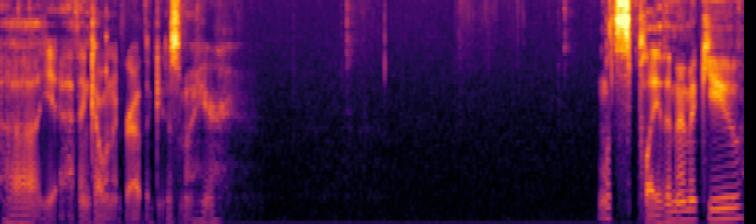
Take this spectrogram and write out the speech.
Uh, yeah, I think I want to grab the Guzma here. Let's play the Mimikyu.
